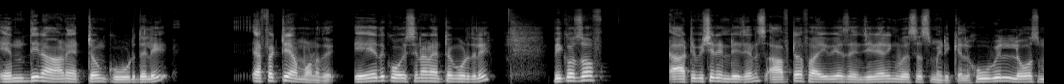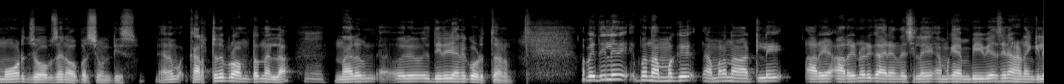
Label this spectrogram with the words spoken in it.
എന്തിനാണ് ഏറ്റവും കൂടുതൽ എഫക്റ്റ് ചെയ്യാൻ പോണത്? ഏത് കോഴ്സിനാണ് ഏറ്റവും കൂടുതൽ because of artificial intelligence after five years engineering versus medical who will lose more jobs and opportunities ഞാൻ കറക്റ്റ് ഒരു പ്രോംപ്റ്റ് ഒന്നല്ല. എന്നാലും ഒരു ഇതിൽ ഞാൻ കൊടുത്താണ്. അപ്പോൾ ഇതിൽ ഇപ്പോൾ നമുക്ക് നമ്മുടെ നാട്ടിൽ അറിയ അറിയുന്ന ഒരു കാര്യം എന്താ വെച്ചാൽ നമുക്ക് എം ബി ബി എസിനാണെങ്കിൽ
